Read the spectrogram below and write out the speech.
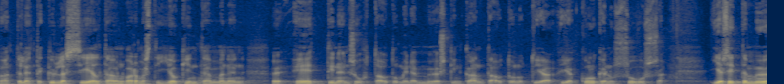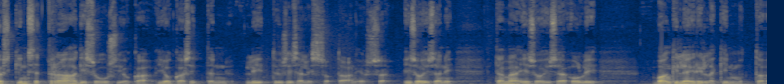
Mä ajattelen, että kyllä sieltä on varmasti jokin tämmöinen eettinen suhtautuminen myöskin kantautunut ja, ja kulkenut suvussa. Ja sitten myöskin se traagisuus, joka, joka sitten liittyy sisällissotaan, jossa isoisäni, tämä isoisä oli vankileirilläkin, mutta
